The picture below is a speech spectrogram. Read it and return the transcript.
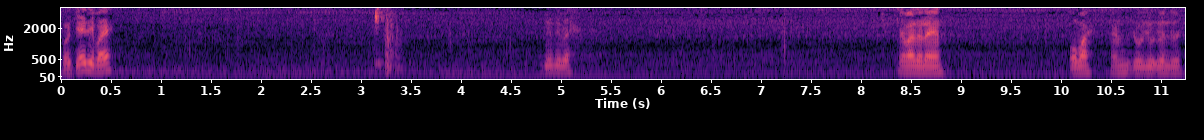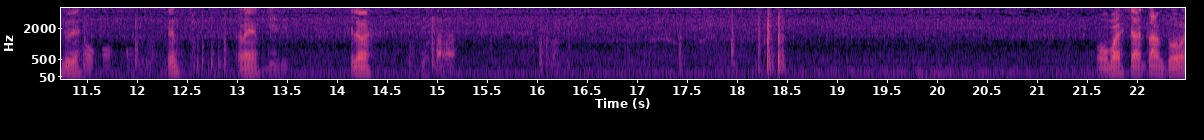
ตัวเจ๊ดิไปดูดิไปเดี๋ยวมาตัวไหนโอ้ไม่งั้นดูดูดูดูดูดิตัวไหนนี่เลยไหม เดี๋ยวครับโอ้ไม่จากตามตัวไหม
